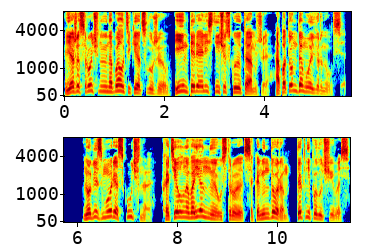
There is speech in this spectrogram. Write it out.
«Я же срочную на Балтике отслужил, и империалистическую там же, а потом домой вернулся. Но без моря скучно. Хотел на военное устроиться, комендором, так не получилось.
